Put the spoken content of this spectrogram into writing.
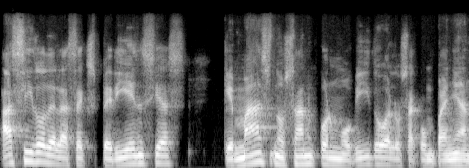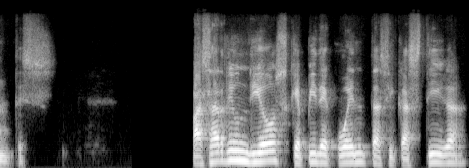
ha sido de las experiencias que más nos han conmovido a los acompañantes. Pasar de un Dios que pide cuentas y castiga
